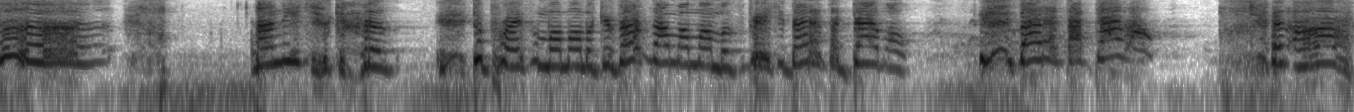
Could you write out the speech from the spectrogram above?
I need you guys to pray for my mama because that's not my mama speaking. That is the devil. That is the devil. And I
